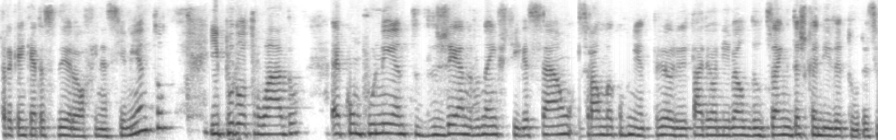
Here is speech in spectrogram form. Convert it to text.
para quem quer aceder ao financiamento e, por outro lado, a componente de género na investigação será uma componente prioritária ao nível do desenho das candidaturas.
